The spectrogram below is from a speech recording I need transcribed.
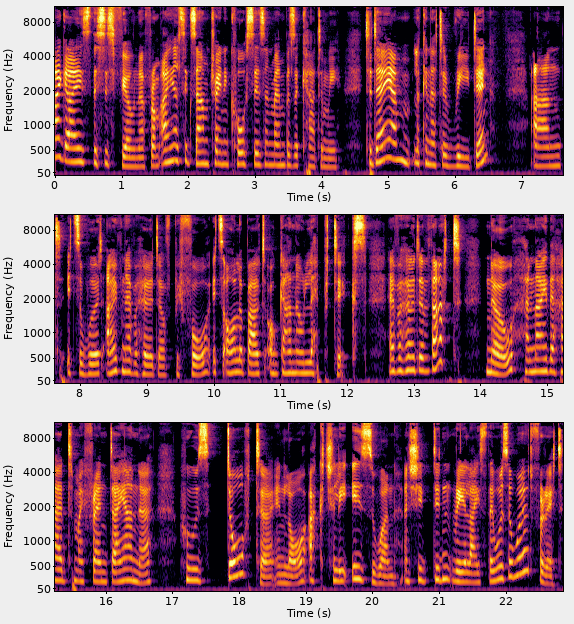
Hi guys, this is Fiona from IELTS Exam Training Courses and Members Academy. Today I'm looking at a reading and it's a word I've never heard of before. It's all about organoleptics. Ever heard of that? No, and neither had my friend Diana, whose daughter in law actually is one, and she didn't realise there was a word for it.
